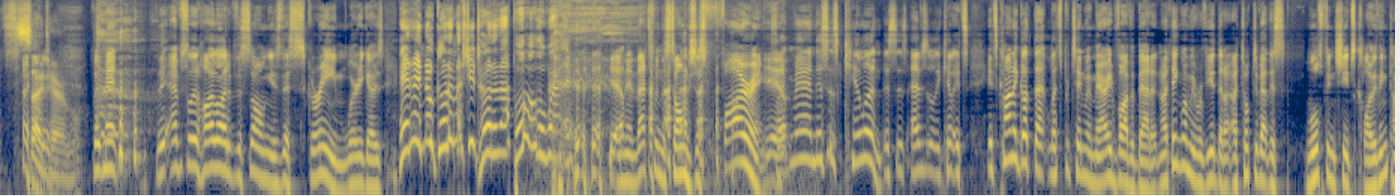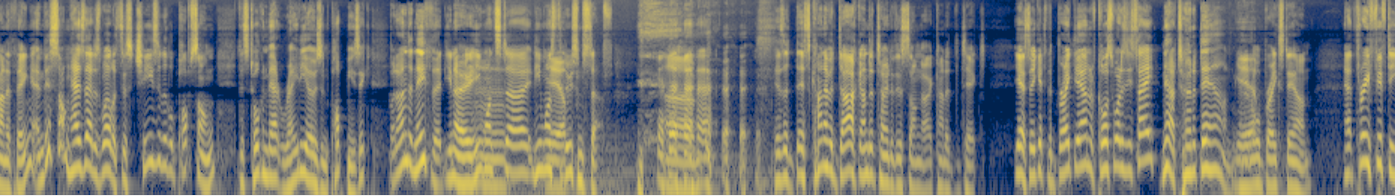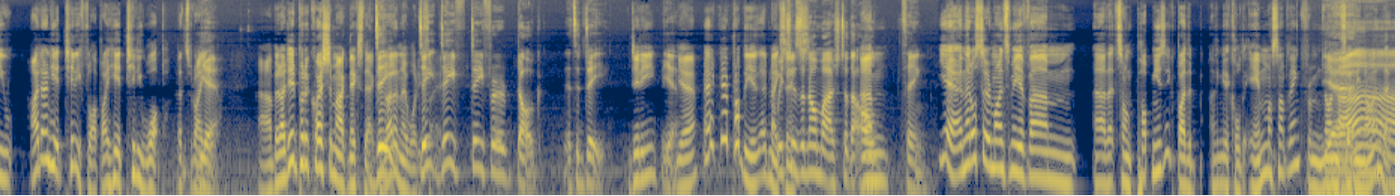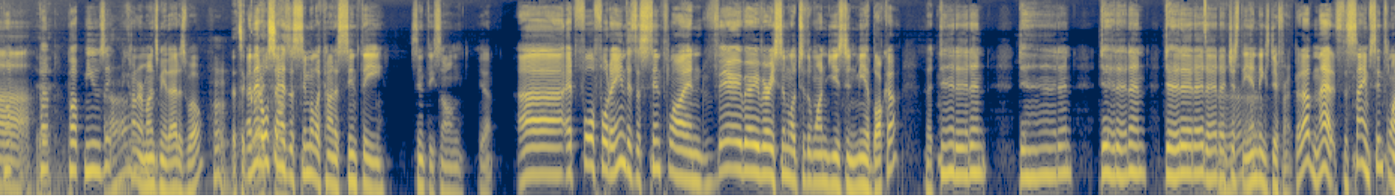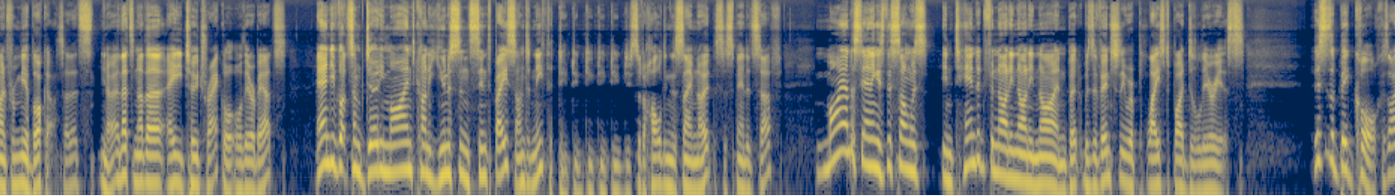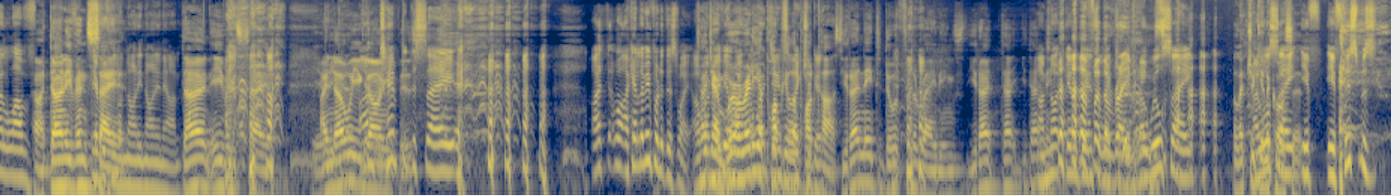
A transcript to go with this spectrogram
so, So terrible. But man, the absolute highlight of the song is this scream where he goes, "It ain't no good unless you turn it up all the way." And then that's when the song's just firing. It's like, man, this is killing. This is absolutely killing. It's it's kind of got that "Let's pretend we're married" vibe about it. And I think when we reviewed that, I, I talked about this wolf in sheep's clothing kind of thing. And this song has that as well. It's this cheesy little pop song that's talking about radios and pop music, but underneath it, you know, he wants to he wants Yep. to do some stuff. Um, there's a there's kind of a dark undertone to this song I kind of detect. Yeah, so you get to the breakdown. Of course, what does he say? Now turn it down. And Yeah. it all breaks down. At 350, I don't hear titty flop. I hear titty wop. That's what I Yeah. hear. Uh, but I did put a question mark next to that because. I don't know what he's D. D, D for dog. It's a D, Did he? Yeah. Yeah. Eh, yeah, probably that makes which sense. is an homage to the old Um, thing. yeah, and that also reminds me of um uh, that song "Pop Muzik" by the I think they're called M or something from 1979. That Ah. pop, pop, pop music. It kind of reminds me of that as well. That's a and that also song. has a similar kind of synthy synthy song. Yeah. Uh, at 414, there's a synth line very, very, very similar to the one used in Mia Bocca. The Just the ah. ending's different. But other than that, it's the same synth line from Mia Bocca. So that's, you know, and that's another 82 track or, or thereabouts. And you've got some Dirty Mind kind of unison synth bass underneath it, sort of holding the same note, suspended stuff. My understanding is this song was intended for 1999, but was eventually replaced by Delirious. This is a big call because I love Oh, don't even say it. on 1999. Don't even say it. I know where you're I'm going tempted with to say. I th- well, okay. Let me put it this way. I Toe maybe we're I already a popular podcast. You don't need to do it for the ratings. You don't. don't you don't. I'm need not going to dance For the ratings. but I will say. Electric I in a say corset. if if this was.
